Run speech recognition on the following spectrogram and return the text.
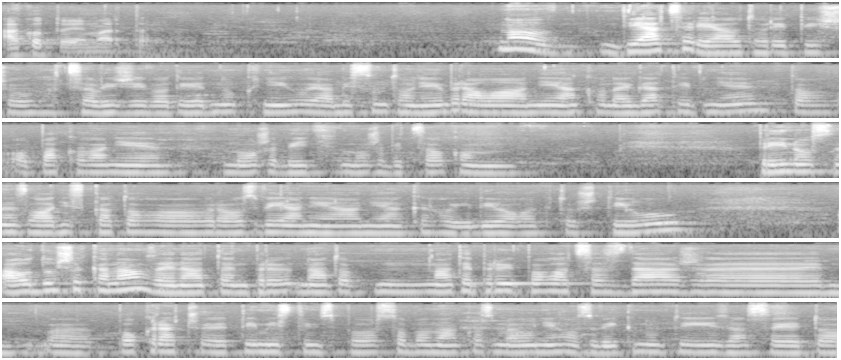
Ako to je, Marta? No, viacerí autory píšu celý život jednu knihu. Ja by som to nebrala nejako negatívne. To opakovanie môže byť, môže byť celkom prínosné z hľadiska toho rozvíjania nejakého ideolektu, štýlu. A od Dušeka naozaj na ten, prv, na, to, na ten prvý pohľad sa zdá, že e, pokračuje tým istým spôsobom, ako sme u neho zvyknutí. Zase je to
